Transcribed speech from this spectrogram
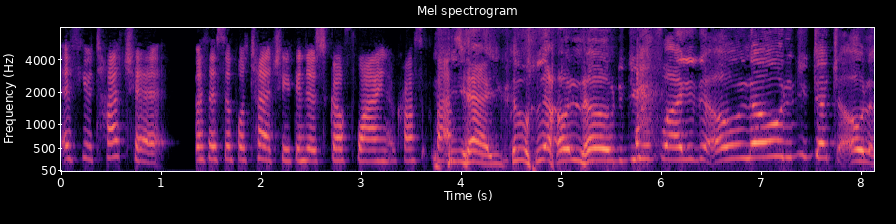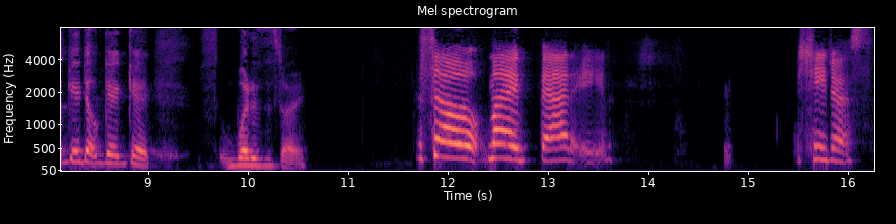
if you touch it with a simple touch you can just go flying across the classroom yeah, you could. Oh no! Did you go flying? Oh no! Did you touch? Oh, okay, okay, okay. What is the story? So my bad aide, she just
